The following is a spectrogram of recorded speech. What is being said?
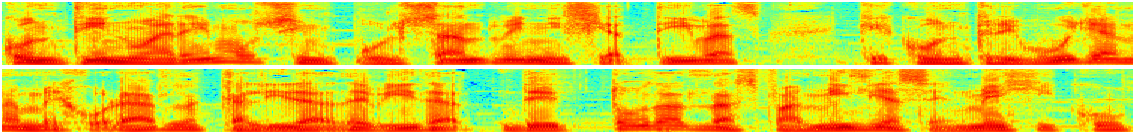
continuaremos impulsando iniciativas que contribuyan a mejorar la calidad de vida de todas las familias en México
